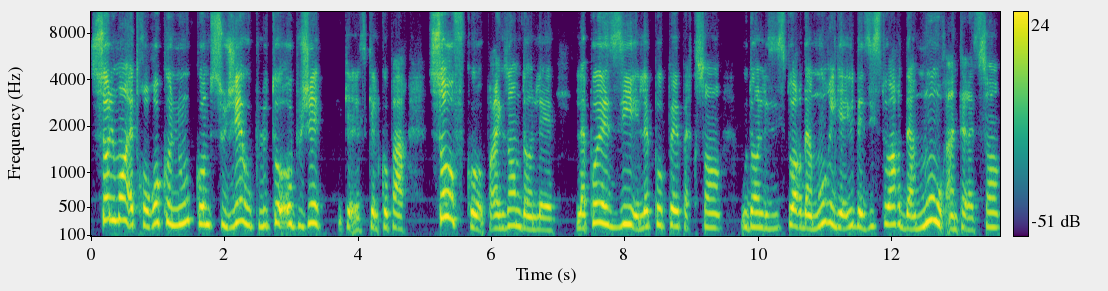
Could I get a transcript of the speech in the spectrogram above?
seulement être reconnu comme sujet ou plutôt objet quelque part. Sauf que, par exemple, dans les, la poésie et l'épopée persan ou dans les histoires d'amour, il y a eu des histoires d'amour intéressantes,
